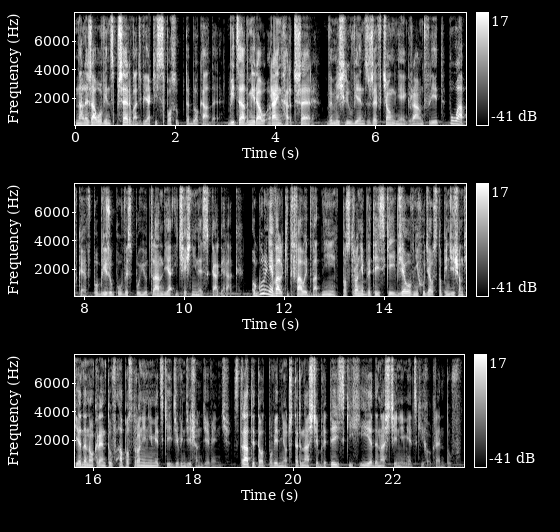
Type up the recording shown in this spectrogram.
Należało więc przerwać w jakiś sposób tę blokadę. Wiceadmirał Reinhard Scher Wymyślił więc, że wciągnie Ground Fleet pułapkę w pobliżu Półwyspu Jutlandia i cieśniny Skagerrak. Ogólnie walki trwały dwa dni. Po stronie brytyjskiej wzięło w nich udział 151 okrętów, a po stronie niemieckiej 99. Straty to odpowiednio 14 brytyjskich i 11 niemieckich okrętów.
